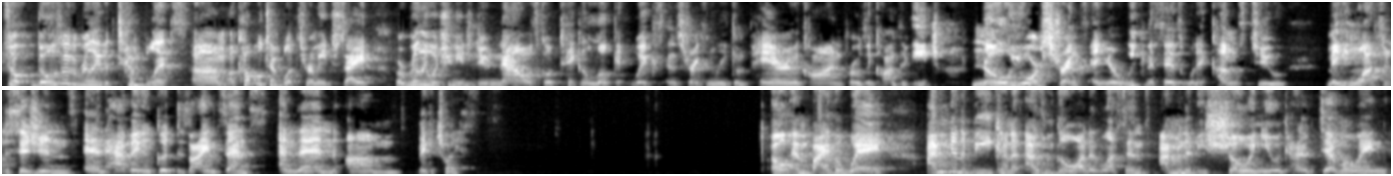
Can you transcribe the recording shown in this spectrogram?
so those are the, really the templates, um, a couple templates from each site, but really what you need to do now is go take a look at Wix and Strikingly, compare the con, pros and cons of each, know your strengths and your weaknesses when it comes to making lots of decisions and having a good design sense, and then um, make a choice. Oh, and by the way, I'm going to be kind of, as we go on in lessons, I'm going to be showing you and kind of demoing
